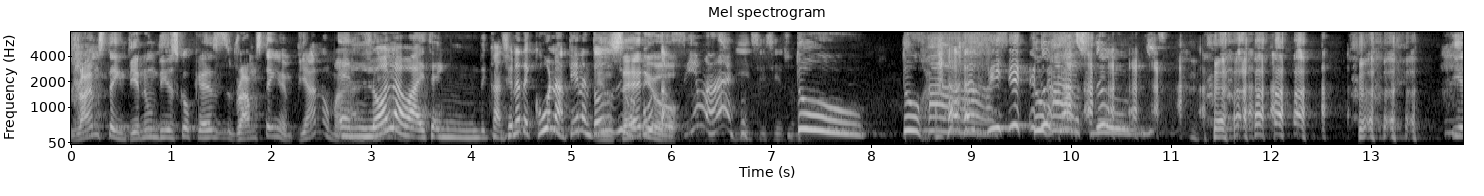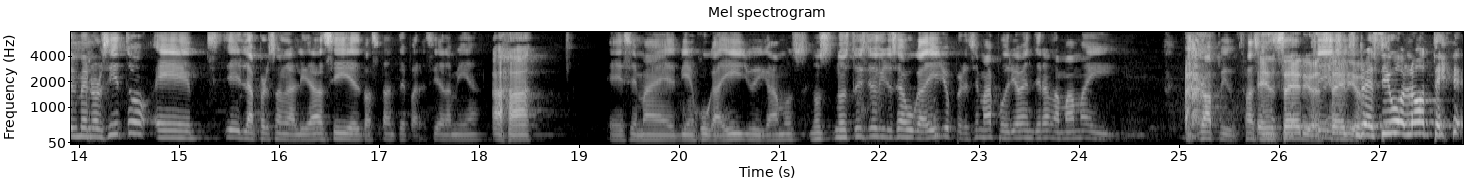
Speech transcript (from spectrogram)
Ramstein tiene un disco que es Ramstein en piano, mae. En Lullabies, en canciones de cuna, tienen todos ¿En serio? puta, Sí, man. Sí, sí, sí. eso- Tú, tú has, Sí, tú has, tú. Y el menorcito, eh, la personalidad sí es bastante parecida a la mía. Ajá. Ese ma es bien jugadillo, digamos. No, no estoy diciendo que yo sea jugadillo, pero ese ma podría vender a la mamá y rápido, fácil. En serio, en serio. recibo lote.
